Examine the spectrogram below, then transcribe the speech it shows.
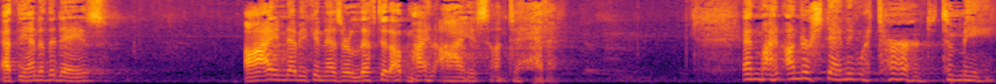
At the end of the days, I, Nebuchadnezzar, lifted up mine eyes unto heaven. And mine understanding returned to me.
